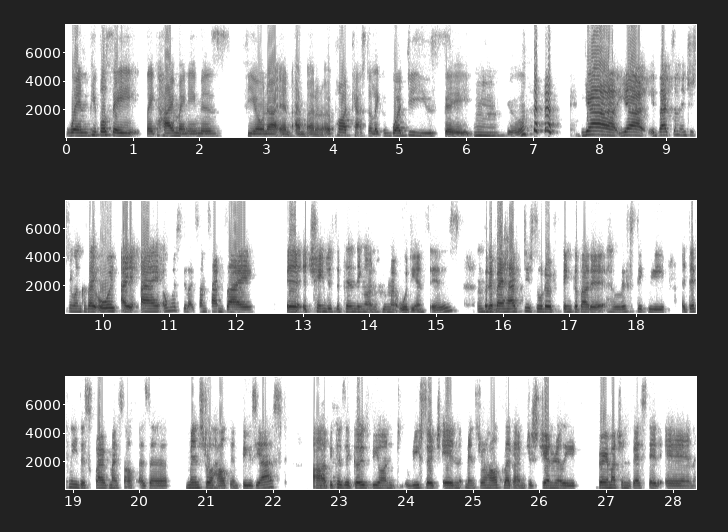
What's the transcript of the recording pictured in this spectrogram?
when people say like hi my name is fiona and i'm i don't know a podcaster like what do you say mm. you yeah yeah that's an interesting one because i always i i almost feel like sometimes i it, it changes depending on who my audience is. Mm-hmm. But if I have to sort of think about it holistically, I definitely describe myself as a menstrual health enthusiast uh, because it goes beyond research in menstrual health. Like I'm just generally very much invested in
